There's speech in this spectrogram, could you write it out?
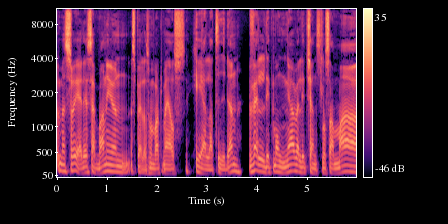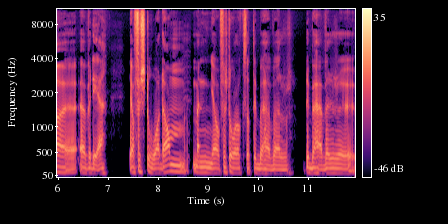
Men så är det. Sebban är ju en spelare som har varit med oss hela tiden. Väldigt många väldigt känslosamma eh, över det jag förstår dem, men jag förstår också att det behöver, det behöver eh,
